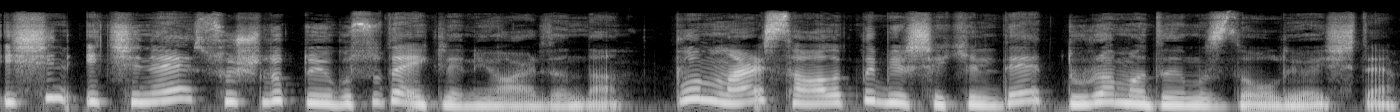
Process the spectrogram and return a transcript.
İşin içine suçluluk duygusu da ekleniyor ardından. Bunlar sağlıklı bir şekilde duramadığımızda oluyor işte.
